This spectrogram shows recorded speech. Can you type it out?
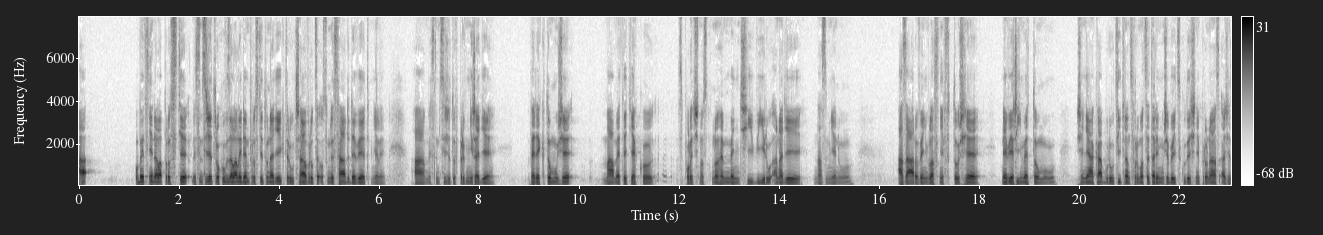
a obecně dala prostě, myslím si, že trochu vzala lidem prostě tu naději, kterou třeba v roce 89 měli. A myslím si, že to v první řadě vede k tomu, že máme teď jako společnost mnohem menší víru a naději na změnu a zároveň vlastně v to, že nevěříme tomu, že nějaká budoucí transformace tady může být skutečně pro nás a že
